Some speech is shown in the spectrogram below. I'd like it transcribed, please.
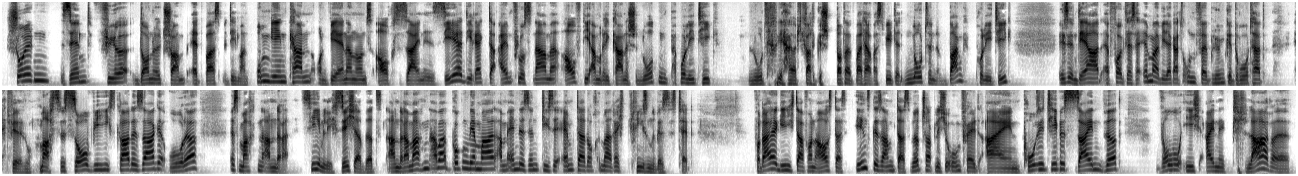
Schulden sind für Donald Trump etwas, mit dem man umgehen kann. Und wir erinnern uns auch seine sehr direkte Einflussnahme auf die amerikanische Notenpolitik. Not, ja, habe gerade gestottert, weil da was fehlte. Notenbankpolitik ist in der Art erfolgt, dass er immer wieder ganz unverblümt gedroht hat. Entweder du machst es so, wie ich es gerade sage, oder es macht ein anderer. Ziemlich sicher wird es ein anderer machen, aber gucken wir mal, am Ende sind diese Ämter doch immer recht krisenresistent. Von daher gehe ich davon aus, dass insgesamt das wirtschaftliche Umfeld ein positives sein wird, wo ich eine klare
